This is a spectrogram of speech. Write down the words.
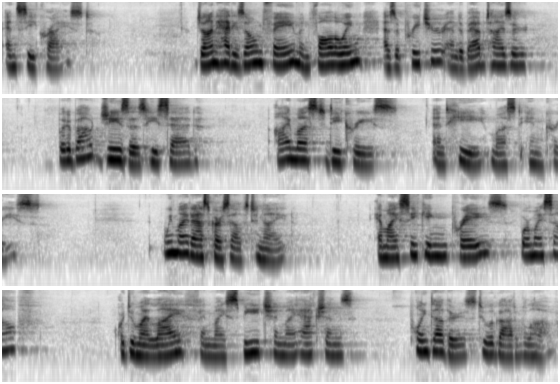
and see Christ. John had his own fame and following as a preacher and a baptizer, but about Jesus he said, I must decrease and he must increase. We might ask ourselves tonight, Am I seeking praise for myself? Or do my life and my speech and my actions point others to a God of love?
